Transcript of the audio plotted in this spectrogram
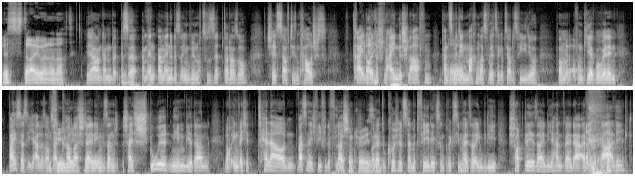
bis 3 Uhr in der Nacht. ja, und dann bist du, am Ende, am Ende bist du irgendwie noch zu siebt oder so, chillst da auf diesen Couches, drei Leute schon eingeschlafen, kannst mit Ja. denen machen, was du willst. Da gibt's ja auch das Video vom, Ja. vom Kiak, wo wir den, weiß was ich, alles auf seinen Felix, Körper stellen. ja. Irgendwie so einen scheiß Stuhl nehmen wir dann, noch irgendwelche Teller und weiß nicht wie viele Flaschen. schon crazy. Oder du kuschelst da mit Felix und drückst ihm halt so irgendwie die Shotgläser in die Hand, während er einfach nur da liegt.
